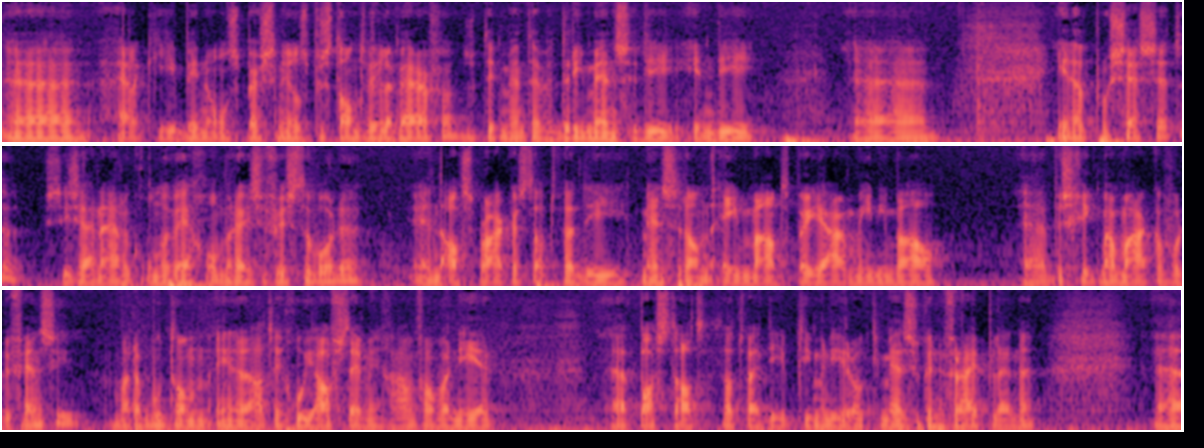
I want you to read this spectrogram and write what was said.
uh, eigenlijk hier binnen ons personeelsbestand willen werven. Dus op dit moment hebben we drie mensen die in, die, uh, in dat proces zitten. Dus die zijn eigenlijk onderweg om reservist te worden. En de afspraak is dat we die mensen dan één maand per jaar minimaal beschikbaar maken voor Defensie. Maar dat moet dan inderdaad in goede afstemming gaan van wanneer uh, past dat. Dat wij die op die manier ook die mensen kunnen vrijplannen. Uh,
